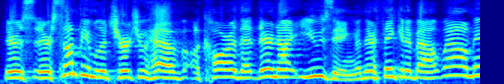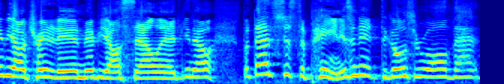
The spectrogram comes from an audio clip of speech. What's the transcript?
there's there's some people in the church who have a car that they're not using, and they're thinking about, well, maybe I'll trade it in, maybe I'll sell it, you know. But that's just a pain, isn't it, to go through all that?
